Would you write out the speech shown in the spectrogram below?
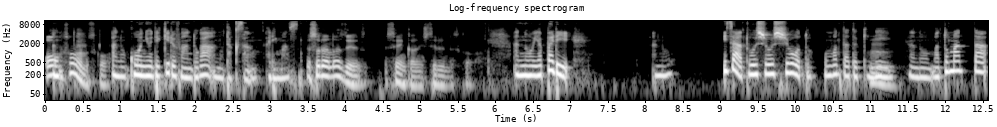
あ、そうなんですか。あの、購入できるファンドが、あの、たくさんあります。それはなぜ1000円からにしてるんですか？あのやっぱりあのいざ投資をしようと思った時に、あのまとまった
